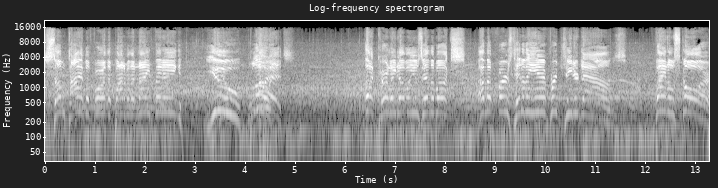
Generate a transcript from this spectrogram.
sometime before the bottom of the ninth inning, you blew it. The Curly W's in the books on the first hit of the year for Jeter Downs. Final score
